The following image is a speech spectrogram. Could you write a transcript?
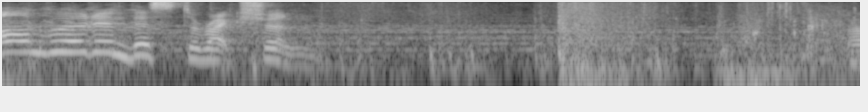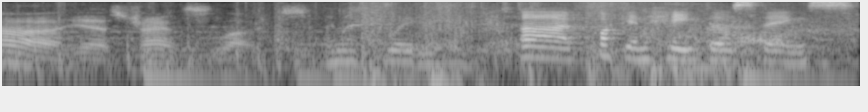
Onward in this direction. Ah, yes, giant slugs. I must wait a moment. Ah, I fucking hate those things.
